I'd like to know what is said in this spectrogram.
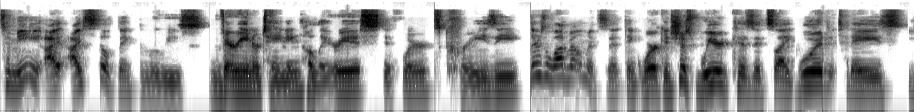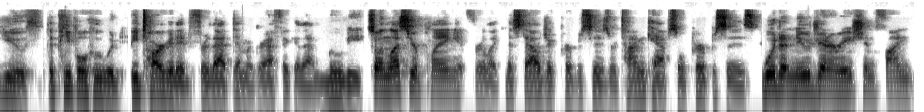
To me, I I still think the movie's very entertaining, hilarious. Stifler, it's crazy. There's a lot of elements that I think work. It's just weird because it's like, would today's youth, the people who would be targeted for that demographic of that movie, so unless you're playing it for like nostalgic purposes or time capsule purposes, would a new generation find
